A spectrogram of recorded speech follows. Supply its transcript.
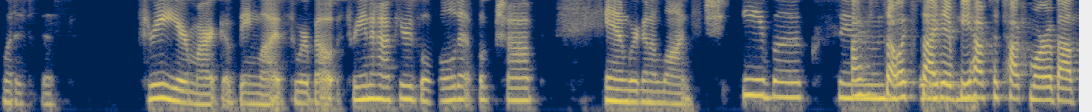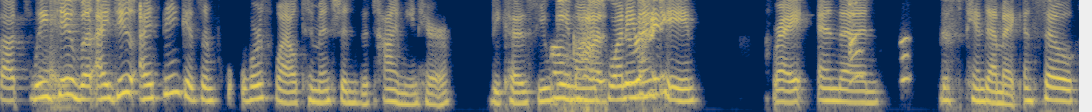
what is this? three year mark of being live. So we're about three and a half years old at Bookshop, and we're going to launch ebooks soon. I'm so excited. We have to talk more about that today. We do, but I do. I think it's imp- worthwhile to mention the timing here because you Oh, came on in 2019, right? And then this pandemic, and so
